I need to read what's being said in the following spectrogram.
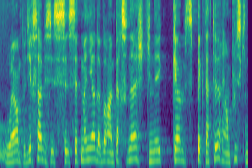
Ouais, on peut dire ça, mais c'est cette manière d'avoir un personnage qui n'est qu'un spectateur et en plus qui,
